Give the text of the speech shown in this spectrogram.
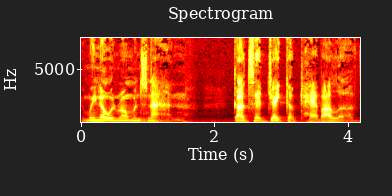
And we know in romans 9 god said jacob have i loved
